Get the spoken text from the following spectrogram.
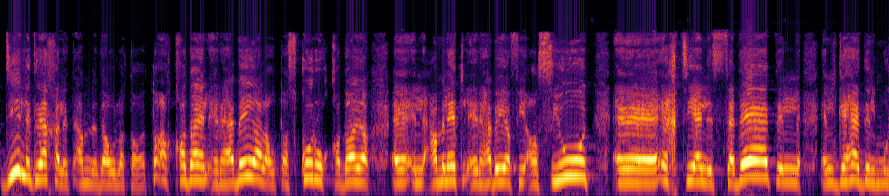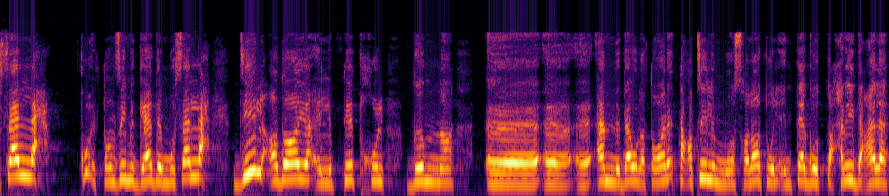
دي اللي دخلت أمن دولة طوارئ. القضايا الإرهابية لو تذكروا قضايا آه، العمليات الإرهابية في أسيوط آه، اغتيال السادات الجهاد المسلح. تنظيم الجهاد المسلح دي القضايا اللي بتدخل ضمن آه، آه، آه، أمن دولة طوارئ تعطيل المواصلات والإنتاج والتحريض على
